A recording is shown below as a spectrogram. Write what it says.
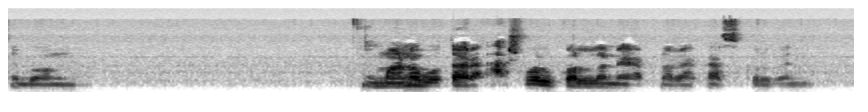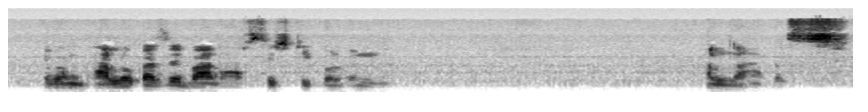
এবং মানবতার আসল কল্যাণে আপনারা কাজ করবেন এবং ভালো কাজে বাধার সৃষ্টি করবেন না। আল্লাহ হাফেজ।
